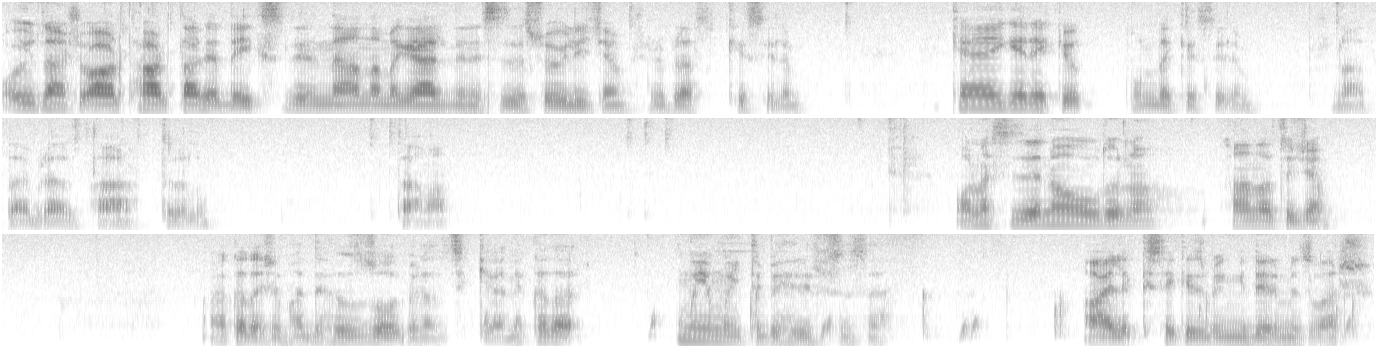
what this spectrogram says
o yüzden şu artı artar ya da eksilerin ne anlama geldiğini size söyleyeceğim. Şunu biraz keselim. Hikayeye gerek yok. Bunu da keselim. Şunu hatta biraz daha arttıralım. Tamam. Ona size ne olduğunu anlatacağım. Arkadaşım hadi hızlı ol birazcık ya. Ne kadar mıy mıyti bir herifsin sen. Aylık 8000 giderimiz var.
